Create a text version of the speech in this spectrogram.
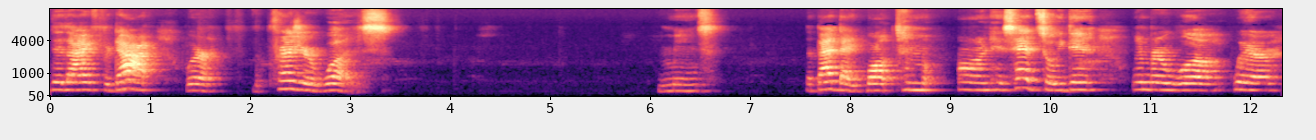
that I forgot where the treasure was. Means the bad guy walked him on his head, so he didn't remember where, where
